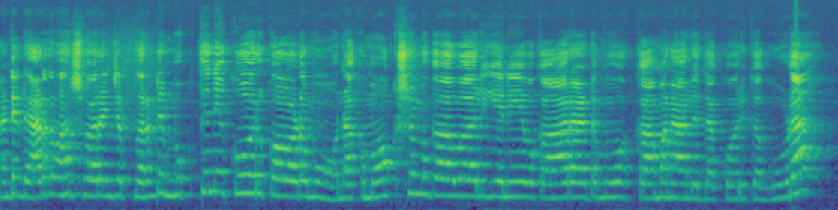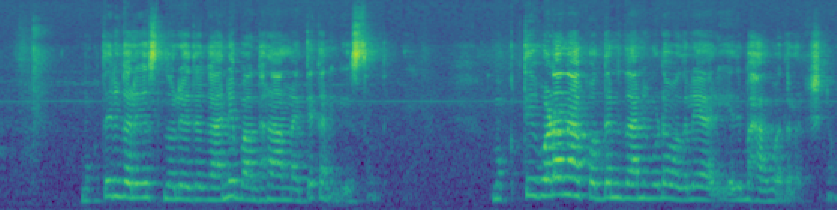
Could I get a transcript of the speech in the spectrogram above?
అంటే నారద మహర్షి వారు ఏం చెప్తున్నారంటే ముక్తిని కోరుకోవడము నాకు మోక్షము కావాలి అనే ఒక ఆరాటము ఒక కామన లేదా కోరిక కూడా ముక్తిని కలిగిస్తుందో లేదో కానీ బంధనాలను అయితే కలిగిస్తుంది. ముక్తి కూడా నాకు వద్దని దాన్ని కూడా వదిలేయాలి. ఇది భాగవత లక్షణం.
